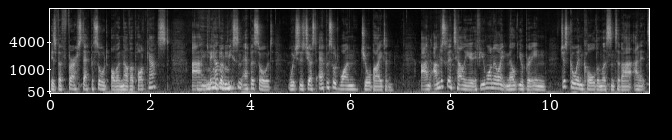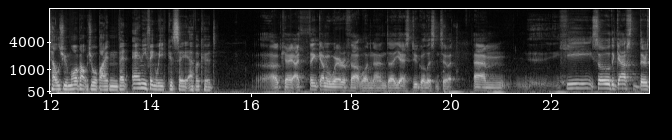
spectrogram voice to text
is the first episode of another podcast. And they have a recent episode which is just episode one, Joe Biden. And I'm just going to tell you, if you want to like melt your brain, just go in cold and listen to that, and it tells you more about Joe Biden than anything we could say ever could. Okay, I think I'm aware of that one, and uh, yes, do go listen to it. Um, he so the gas. There's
